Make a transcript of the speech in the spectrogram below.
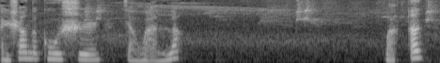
晚上的故事讲完了，安。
